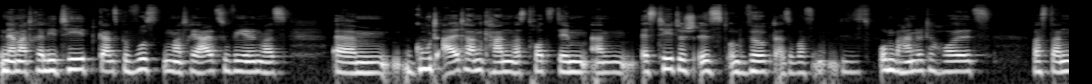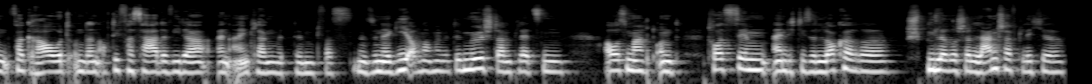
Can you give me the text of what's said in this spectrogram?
In der Materialität ganz bewusst ein Material zu wählen, was ähm, gut altern kann, was trotzdem ähm, ästhetisch ist und wirkt. Also was dieses unbehandelte Holz, was dann vergraut und dann auch die Fassade wieder einen Einklang mitnimmt, was eine Synergie auch nochmal mit den Müllstandplätzen ausmacht und trotzdem eigentlich diese lockere, spielerische, landschaftliche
